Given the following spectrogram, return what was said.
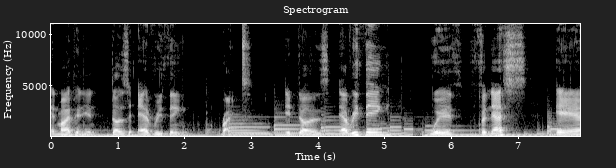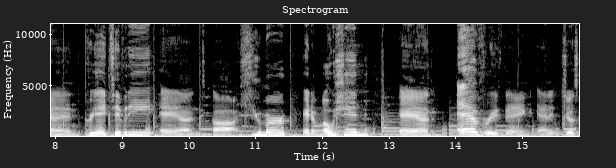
in my opinion, does everything right. It does everything with finesse and creativity and uh, humor and emotion and everything, and it just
